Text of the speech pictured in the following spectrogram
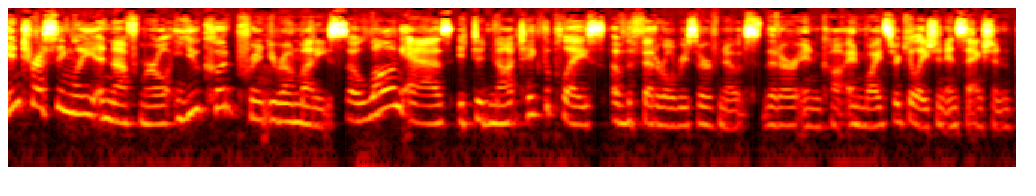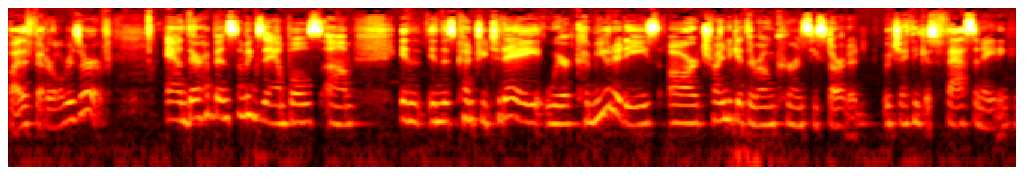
Interestingly enough, Merle, you could print your own money so long as it did not take the place of the Federal Reserve notes that are in, co- in wide circulation and sanctioned by the Federal Reserve. And there have been some examples um, in, in this country today where communities are trying to get their own currency started, which I think is fascinating.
